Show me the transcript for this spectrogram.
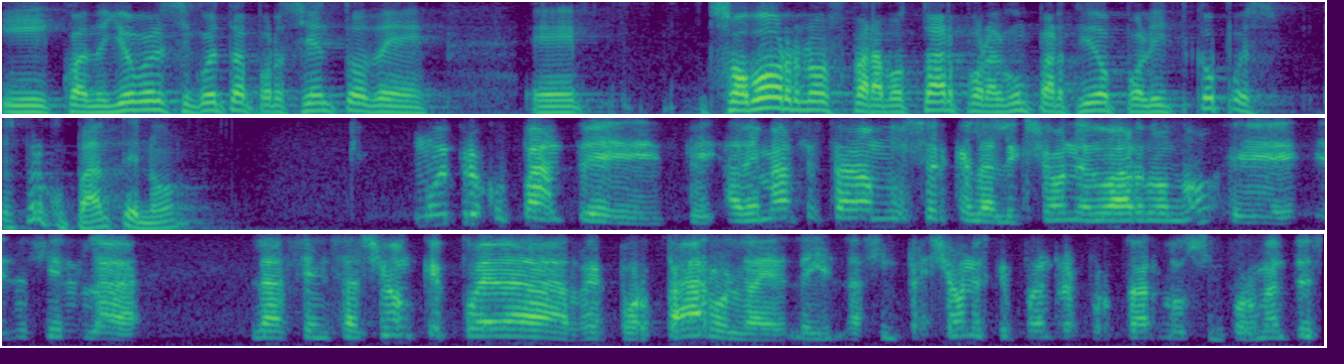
y cuando yo veo el 50% de eh, sobornos para votar por algún partido político, pues es preocupante, ¿no? Muy preocupante. Este, además estaba muy cerca la elección, Eduardo, ¿no? Eh, es decir, la, la sensación que pueda reportar o las impresiones que pueden reportar los informantes,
